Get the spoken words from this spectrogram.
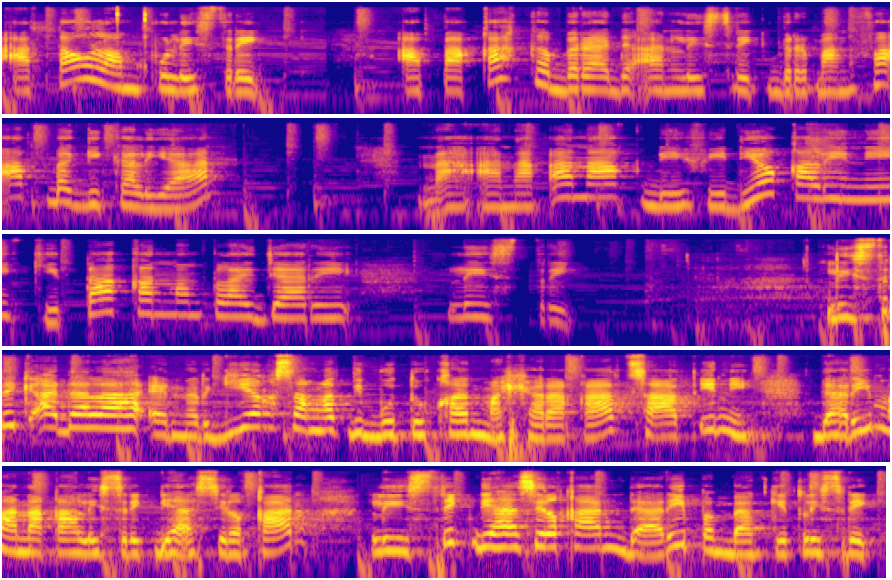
atau lampu listrik? Apakah keberadaan listrik bermanfaat bagi kalian? Nah, anak-anak, di video kali ini kita akan mempelajari listrik. Listrik adalah energi yang sangat dibutuhkan masyarakat saat ini. Dari manakah listrik dihasilkan? Listrik dihasilkan dari pembangkit listrik.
